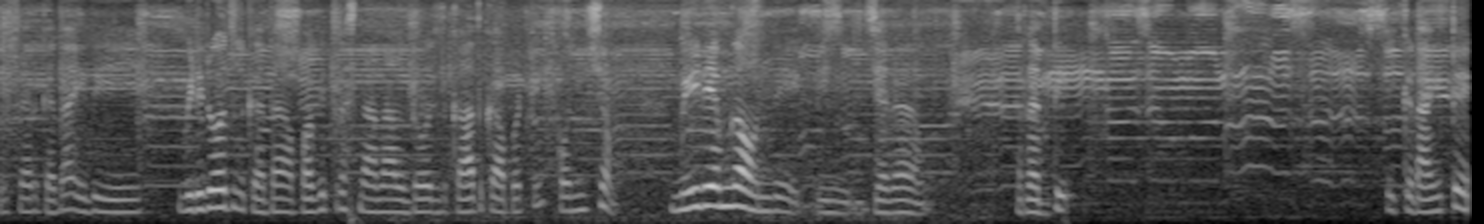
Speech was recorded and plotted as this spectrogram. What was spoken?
చూశారు కదా ఇది విడి రోజులు కదా పవిత్ర స్నానాల రోజులు కాదు కాబట్టి కొంచెం మీడియంగా ఉంది ఈ జన రద్దీ. ఇక్కడ అయితే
